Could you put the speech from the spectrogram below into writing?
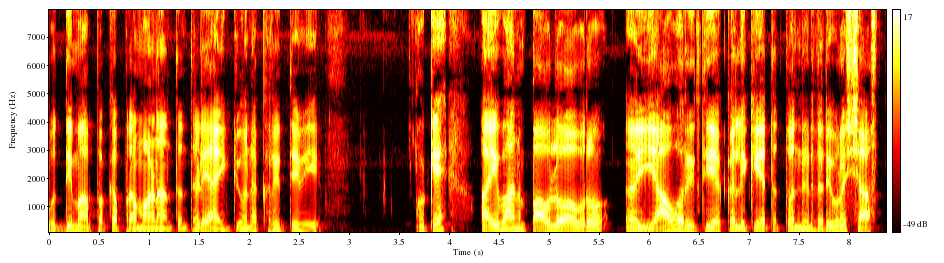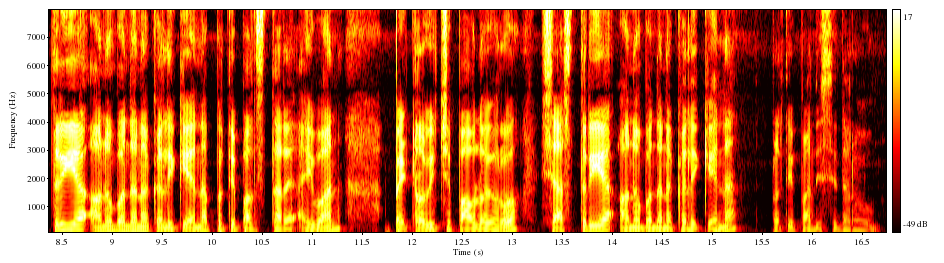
ಬುದ್ಧಿಮಾಪಕ ಪ್ರಮಾಣ ಅಂತಂತೇಳಿ ಐ ಕ್ಯೂನ ಕರಿತೀವಿ. ಓಕೆ? ಐವಾನ್ ಪಾವ್ಲೋ ಅವರು ಯಾವ ರೀತಿಯ ಕಲಿಕೆಯ ತತ್ವ ನೀಡಿದರು ಇವರು ಶಾಸ್ತ್ರೀಯ ಅನುಬಂಧನ ಕಲಿಕೆಯನ್ನು ಪ್ರತಿಪಾದಿಸ್ತಾರೆ. ಐವಾನ್ ಪೆಟ್ರೋವಿಚ್ ಪಾವ್ಲೋ ಇವರು ಶಾಸ್ತ್ರೀಯ ಅನುಬಂಧನ ಕಲಿಕೆಯನ್ನು ಪ್ರತಿಪಾದಿಸಿದರು.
